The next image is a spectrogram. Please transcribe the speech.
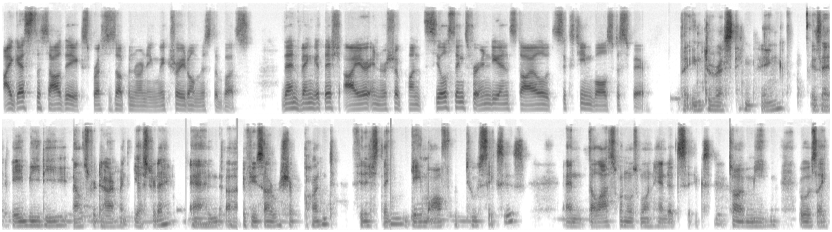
I guess the Southee Express is up and running. Make sure you don't miss the bus. Then Venkatesh Iyer and Rishabh Pant seals things for India in style with 16 balls to spare. The interesting thing is that ABD announced retirement yesterday. And uh, if you saw Rishabh Pant finish the game off with two sixes, and the last one was one handed six. So I mean, it was like,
